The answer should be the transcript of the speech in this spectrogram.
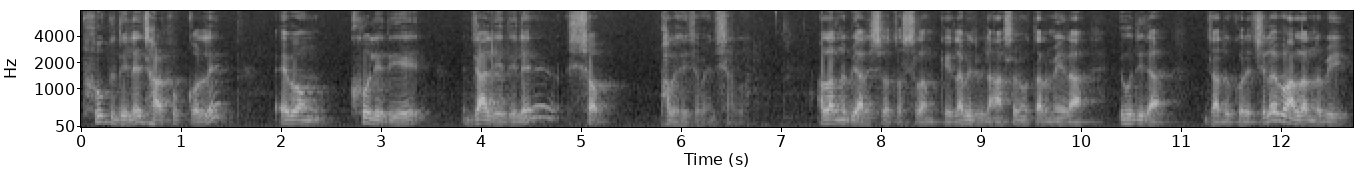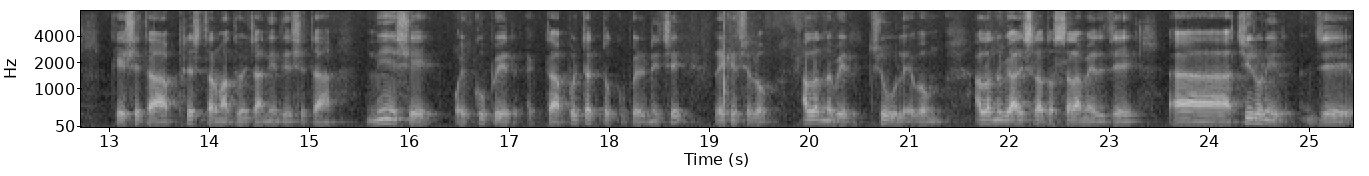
ফুক দিলে, ঝাড়ফুঁক করলে এবং খুলে দিয়ে জ্বালিয়ে দিলে সব ভালো হয়ে যাবে ইনশাল্লাহ আল্লাহ নবী আলিসাল্লামকে লাবিদ বিন আসাম এবং তার মেয়েরা ইহুদিরা জাদু করেছিল এবং আল্লাহ নবীকে সেটা ফ্রেস্তার মাধ্যমে জানিয়ে দিয়ে সেটা নিয়ে এসে ওই কূপের একটা পরিত্যক্ত কূপের নিচে রেখেছিল। আল্লাহ নবীর চুল এবং আল্লাহ নবী আলিসাল্লামের যে চিরনির যে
